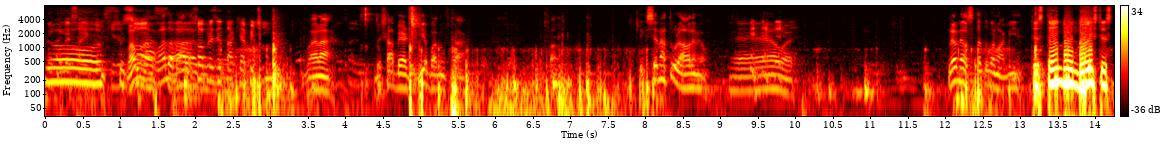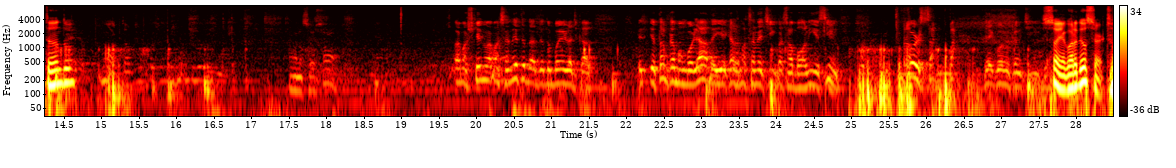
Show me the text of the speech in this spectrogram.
Vamos começar aqui. Vamos só, lá, manda bala. só apresentar aqui rapidinho. Vai lá. Deixa aberto aqui para não ficar. Tem que ser natural, né, meu? É, ué. Leonel, você tá tomando uma aguinha? Testando, um, dois, testando. Ah, no seu som? Eu machuquei numa maçaneta da- do banheiro lá de casa. Eu tava com a mão molhada e aquelas maçanetinhas com essa bolinha assim. Força, pá, pegou no cantinho. Isso aí, agora deu certo.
